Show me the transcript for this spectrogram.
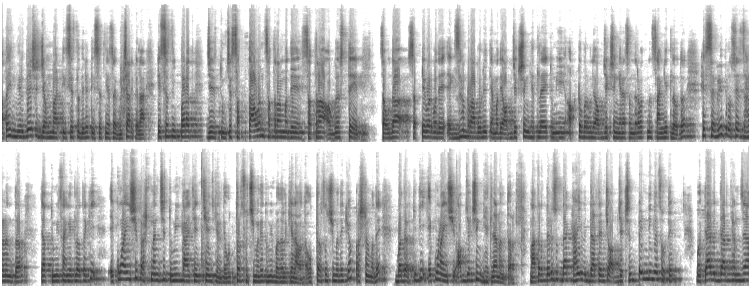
आता हे निर्देश जेव्हा टीसीएसला दिले. टीसीएसने याचा विचार केला. टीसीएसने परत जे तुमचे सत्तावन्न सत्रांमध्ये सतरा ऑगस्ट ते चौदा सप्टेंबरमध्ये एक्झाम राबवली त्यामध्ये ऑब्जेक्शन घेतलंय. तुम्ही ऑक्टोबरमध्ये ऑब्जेक्शन घेण्यासंदर्भात पण सांगितलं होतं. हे सगळी प्रोसेस झाल्यानंतर त्यात तुम्ही सांगितलं होतं की एकोणऐंशी प्रश्नांची तुम्ही काय चेंज केले होते? उत्तर सूचीमध्ये तुम्ही बदल केला होता. उत्तर सूचीमध्ये किंवा प्रश्नांमध्ये बदल किती एकोणऐंशी ऑब्जेक्शन घेतल्यानंतर. मात्र तरी सुद्धा काही विद्यार्थ्यांचे ऑब्जेक्शन पेंडिंगच होते. मग त्या विद्यार्थ्यांच्या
